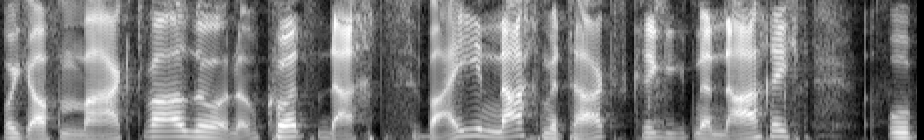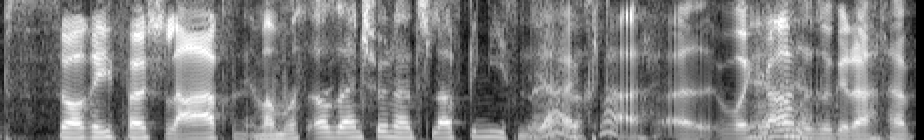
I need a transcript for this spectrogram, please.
wo ich auf dem Markt war, so und um kurz nach zwei nachmittags kriege ich eine Nachricht. Ups, sorry, verschlafen. Man muss auch seinen Schönheitsschlaf genießen. Ja, einfach. klar. Also, wo ich mir Ja. auch nur so gedacht habe,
